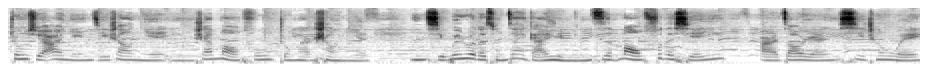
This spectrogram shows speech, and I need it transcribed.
中学二年级少年隐山茂夫，中二少年，因其微弱的存在感与名字茂夫的谐音而遭人戏称为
